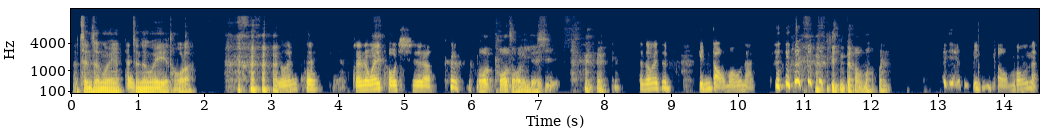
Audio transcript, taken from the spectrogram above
那陈晨威陈晨威也偷了，陈晨威偷吃了，我偷走你的心，陈晨威是冰岛猫男，冰岛猫人，冰岛猫男，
